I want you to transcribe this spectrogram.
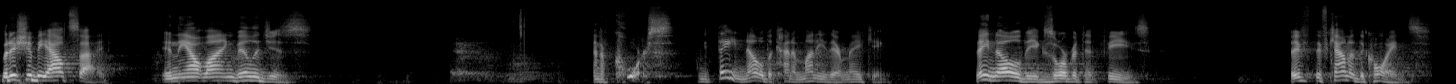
but it should be outside, in the outlying villages. And of course, I mean, they know the kind of money they're making. They know the exorbitant fees. They've, they've counted the coins.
